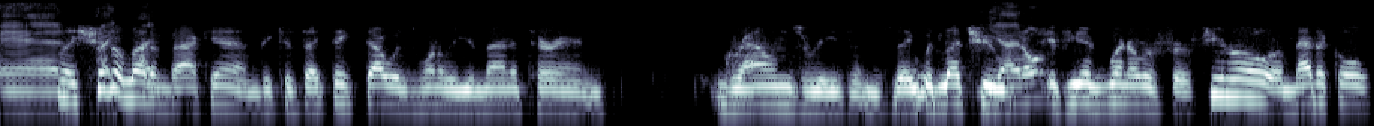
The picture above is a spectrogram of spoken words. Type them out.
And well, they should have let I, him back in because I think that was one of the humanitarian grounds reasons. They would let you yeah, if you had went over for a funeral or medical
